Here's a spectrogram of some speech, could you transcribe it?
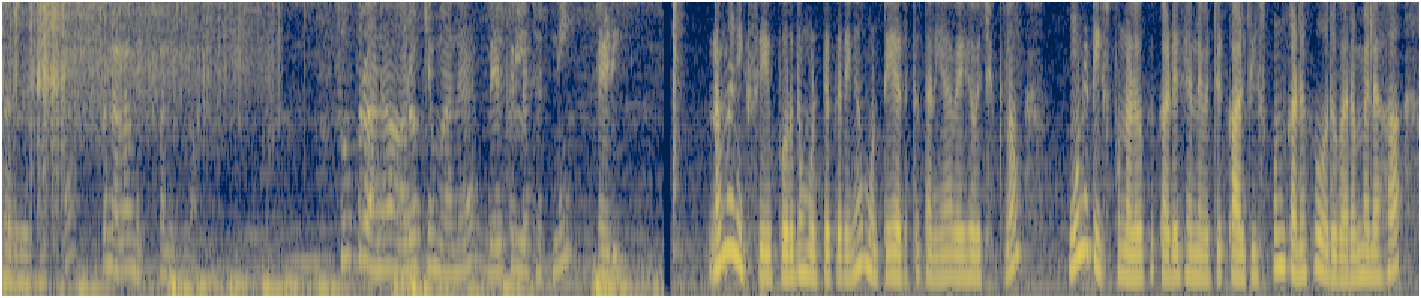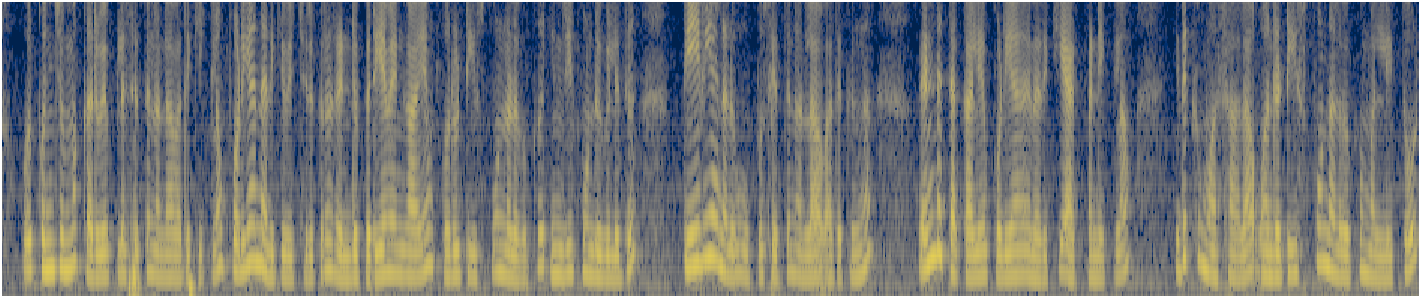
கருவேப்பிலை. இப்போ நல்லா மிக்ஸ் பண்ணிக்கலாம். சூப்பரான ஆரோக்கியமான வேர்க்கடலை சட்னி ரெடி நம்ம இன்றைக்கி செய்ய போகிறது முட்டைக்கறிங்க முட்டையை எடுத்து தனியாக வேக வச்சுக்கலாம். மூணு டீஸ்பூன் அளவுக்கு கடுகு எண்ணெய் விட்டு கால் டீஸ்பூன் கடுகு ஒரு வரமிளகா ஒரு கொஞ்சமாக கருவேப்பிலை சேர்த்து நல்லா வதக்கிக்கலாம். பொடியாக நறுக்கி வச்சுருக்கிற ரெண்டு பெரிய வெங்காயம் ஒரு டீஸ்பூன் அளவுக்கு இஞ்சி பூண்டு விழுது தேவையான அளவு உப்பு சேர்த்து நல்லா வதக்குங்க. ரெண்டு தக்காளியை பொடியாக நறுக்கி ஆட் பண்ணிக்கலாம். இதுக்கு மசாலா ஒன்றரை டீஸ்பூன் அளவுக்கு மல்லித்தூள்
